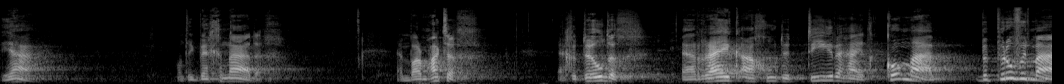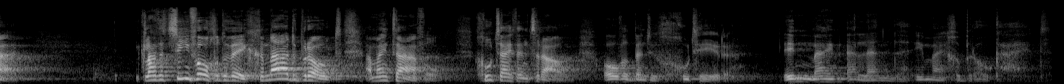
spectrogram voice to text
Ja, want ik ben genadig en barmhartig en geduldig en rijk aan goede tierenheid. Kom maar, beproef het maar. Ik laat het zien volgende week. Genadebrood aan mijn tafel. Goedheid en trouw. Oh, wat bent u goed, heren. In mijn ellende, in mijn gebrokenheid.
